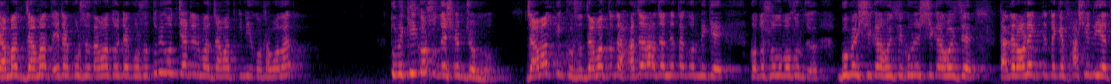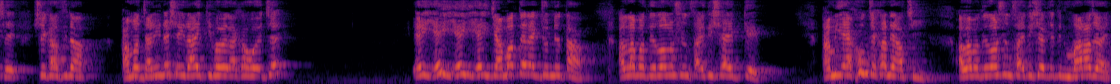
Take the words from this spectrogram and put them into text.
জামাত জামাত, এটা করছে, জামাত ওইটা করছে, তুমি কোন চ্যাটের বাল জামাতকে নিয়ে কথা বলার? তুমি কি করছ দেশের জন্য? জামাত কি করছ? জামাত তাদের হাজার হাজার নেতাকর্মীকে গত ষোলো বছর গুমের শিকার হয়েছে, খুনের শিকার হয়েছে, তাদের অনেক নেতাকে ফাঁসি দিয়েছে শেখ হাসিনা। আমরা জানি না সেই রায় কীভাবে রাখা হয়েছে। এই এই এই এই জামাতের একজন নেতা, আল্লামা দেলাল হোসেন সাইদি সাহেবকে আমি এখন যেখানে আছি, আল্লামা দেলাল হোসেন সাইদি সাহেব যেদিন মারা যায়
